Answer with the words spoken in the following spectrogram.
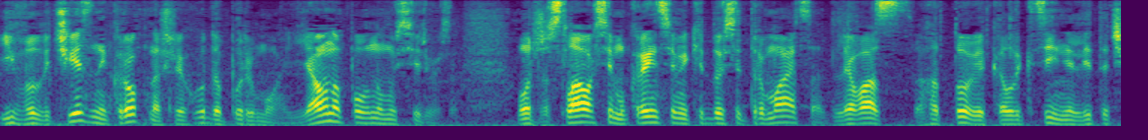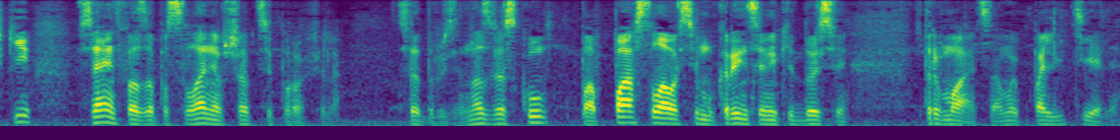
і величезний крок на шляху до перемоги. Я на повному серйозі. Отже, слава всім українцям, які досі тримаються. Для вас готові колекційні літачки. Вся інфа за посиланням в шапці профіля. Все, друзі, на зв'язку. Папа, слава всім українцям, які досі тримаються. А ми полетіли.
